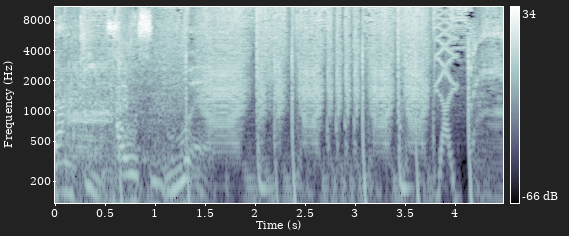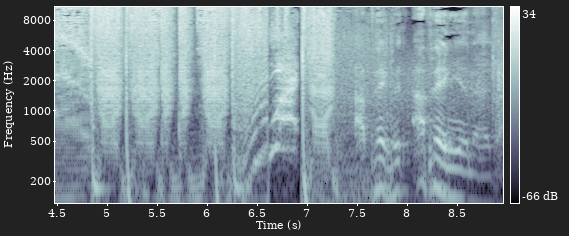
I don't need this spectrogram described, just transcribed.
Junkies aus dem Web. Abhängen mit Abhängen, Alter.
